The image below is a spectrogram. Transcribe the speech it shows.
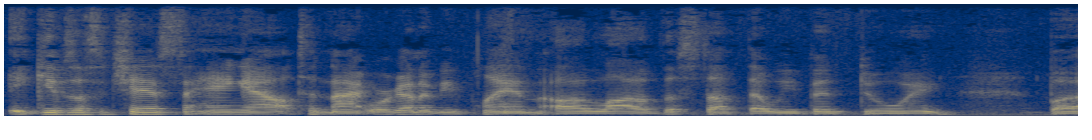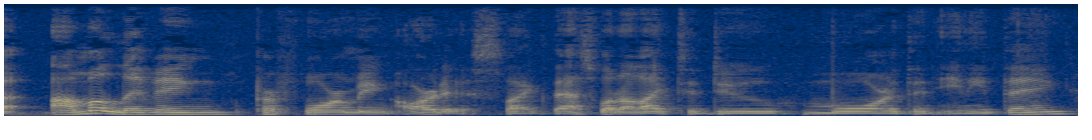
It gives us a chance to hang out tonight. We're going to be playing a lot of the stuff that we've been doing. But I'm a living performing artist. Like that's what I like to do more than anything.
